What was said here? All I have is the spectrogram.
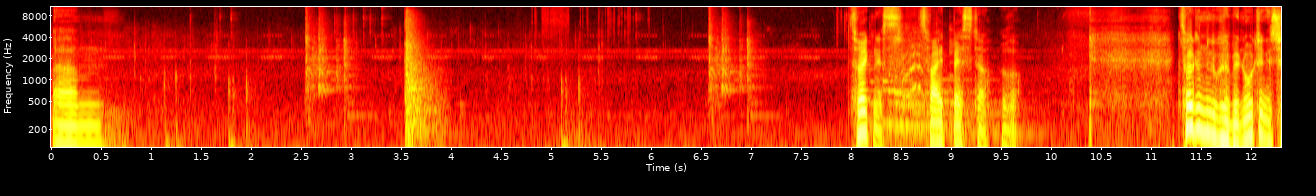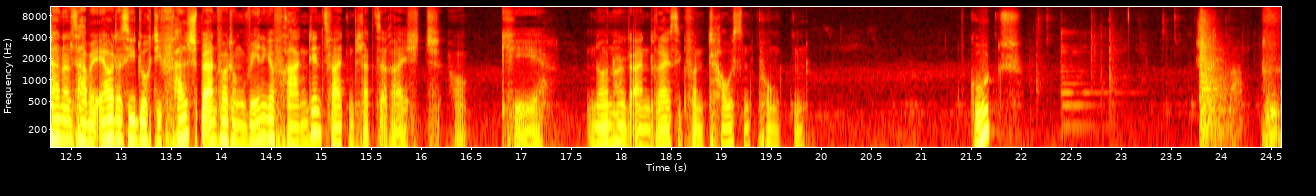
Ähm... Zeugnis. Zweitbester. Zeugnis mit guter Benotung. Es scheint, als habe er oder sie durch die Falschbeantwortung weniger Fragen den zweiten Platz erreicht. Okay. 931 von 1000 Punkten. Gut. Streber.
